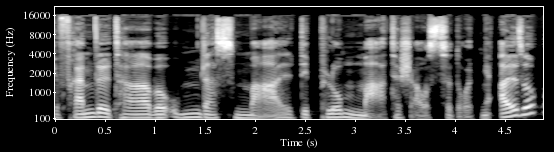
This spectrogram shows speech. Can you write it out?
gefremdelt habe, um das mal diplomatisch auszudrücken. Also,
